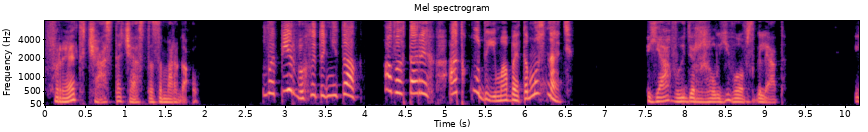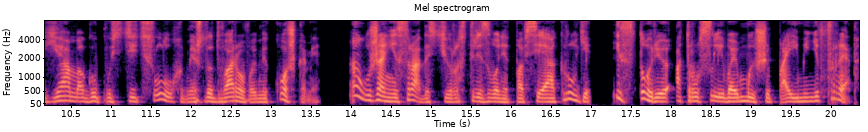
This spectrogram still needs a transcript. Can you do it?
Фред часто-часто заморгал. «Во-первых, это не так, а во-вторых, откуда им об этом узнать?» Я выдержал его взгляд. «Я могу пустить слух между дворовыми кошками, а уж они с радостью растрезвонят по всей округе историю о трусливой мыши по имени Фред,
